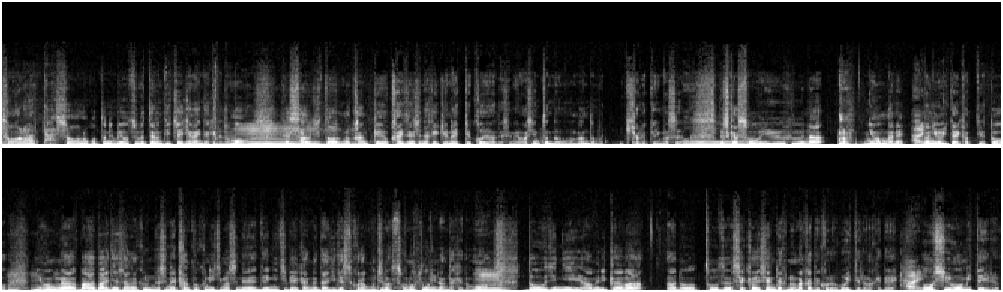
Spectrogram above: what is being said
それは多少のことに目をつぶってなんて言っちゃいけないんだけれども、しかしサウジとの関係を改善しなきゃいけないっていう声は、ですねワシントンでも何度も聞かれています。ですから、そういうふうな 日本がね、はい、何を言いたいかというと、うん。うん、日本がバイデンさんが来るんですね、韓国に行きますね、で日米韓が大事です、これはもちろんその通りなんだけども、うん、同時にアメリカはあの当然、世界戦略の中でこれ動いてるわけで、はい、欧州も見ている、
